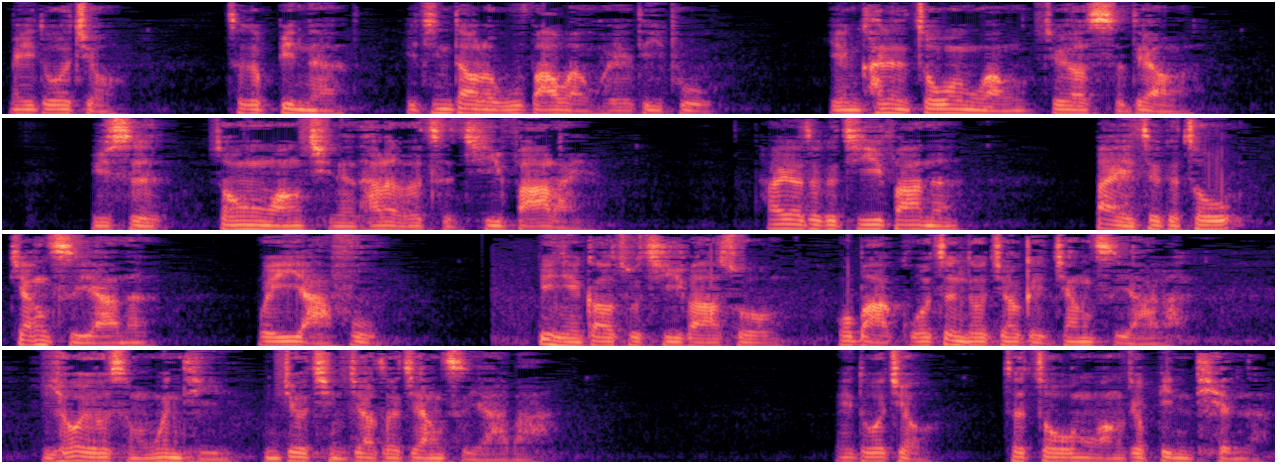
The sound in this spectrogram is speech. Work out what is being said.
没多久，这个病呢，已经到了无法挽回的地步，眼看着周文王就要死掉了。于是周文王请了他的儿子姬发来。他要这个姬发呢，拜这个周姜子牙呢为亚父，并且告诉姬发说：“我把国政都交给姜子牙了，以后有什么问题你就请教这姜子牙吧。”没多久，这周文王就病天了。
